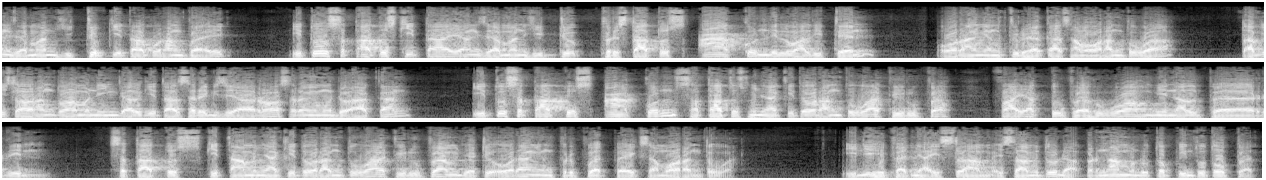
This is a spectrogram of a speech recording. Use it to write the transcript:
yang zaman hidup kita kurang baik, itu status kita yang zaman hidup berstatus akun lil waliden, orang yang durhaka sama orang tua, tapi setelah orang tua meninggal kita sering ziarah, sering mendoakan, itu status akun, status menyakiti orang tua dirubah fayak tubahuwah minal barin status kita menyakiti orang tua dirubah menjadi orang yang berbuat baik sama orang tua. Ini hebatnya Islam. Islam itu tidak pernah menutup pintu tobat.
